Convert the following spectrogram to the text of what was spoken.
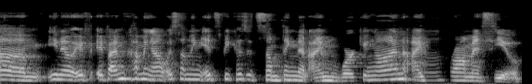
um, you know, if, if I'm coming out with something, it's because it's something that I'm working on. Mm-hmm. I promise you.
